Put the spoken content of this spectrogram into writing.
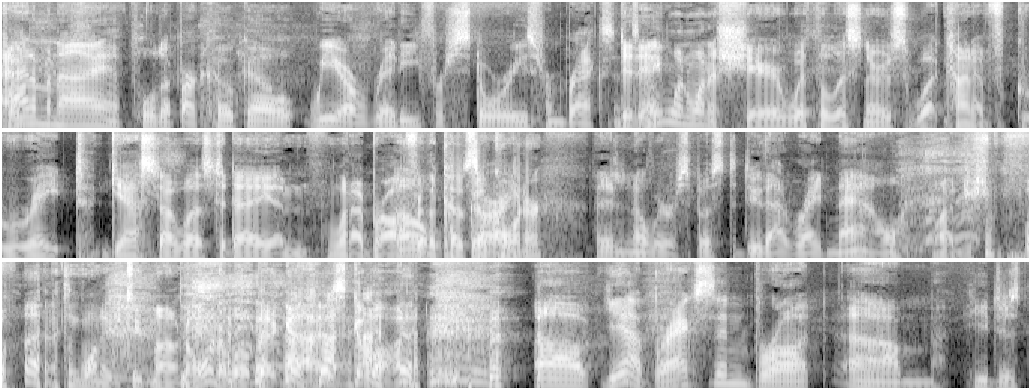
Adam and I have pulled up our cocoa. We are ready for stories from Braxton. Did So- anyone want to share with the listeners what kind of great guest I was today and what I brought for Oh, the Cocoa sorry. Corner? I didn't know we were supposed to do that right now. Well, I just wanted to toot my own horn a little bit, guys. Come on. Yeah, Braxton brought. Um, he just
